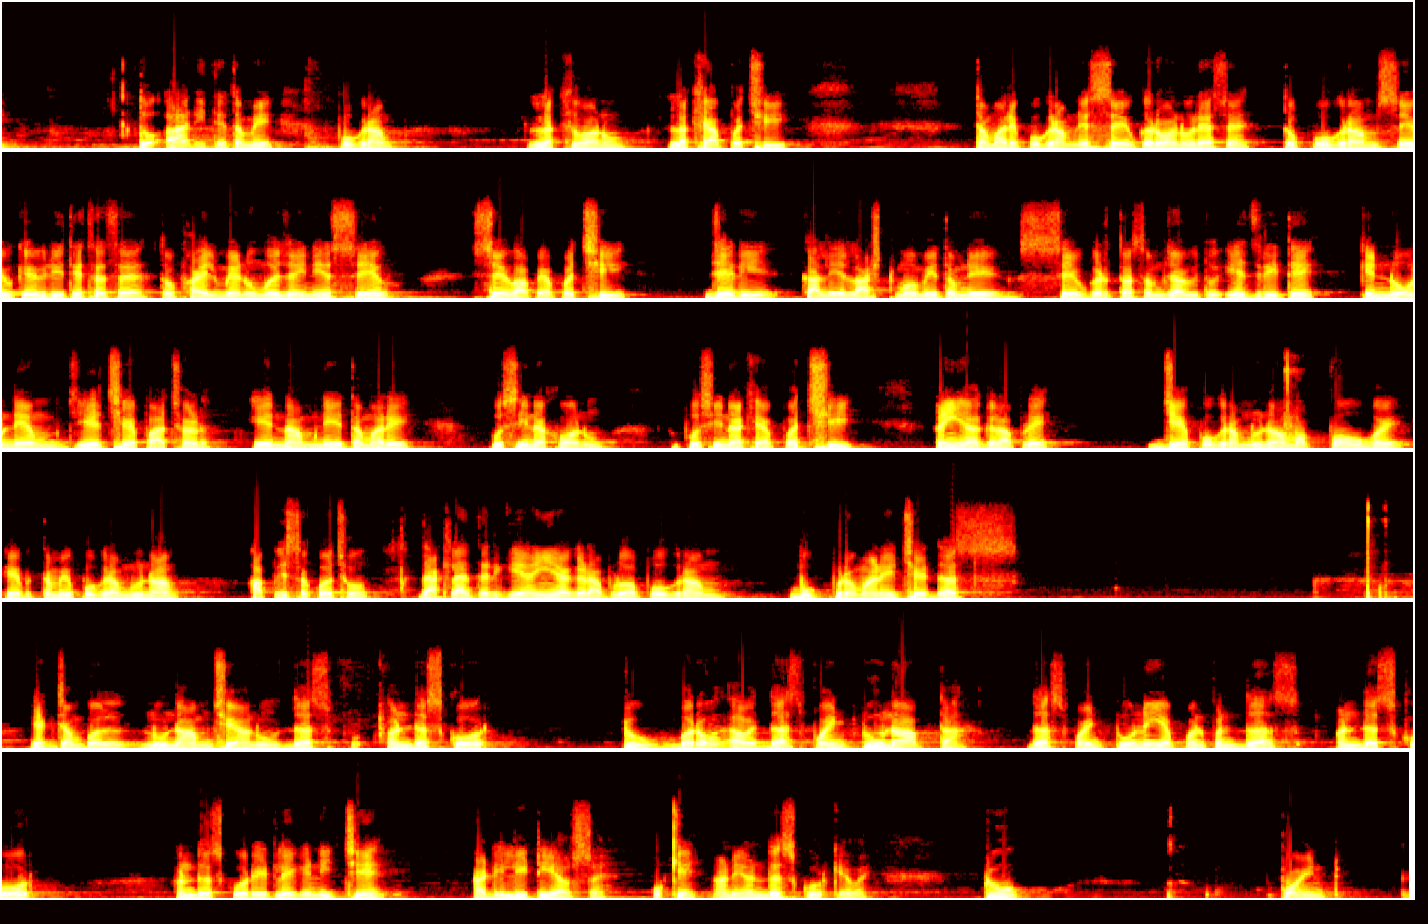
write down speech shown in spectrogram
તો આ રીતે તમે પ્રોગ્રામ લખવાનું, લખ્યા પછી તમારે પ્રોગ્રામને સેવ કરવાનું રહેશે. તો પ્રોગ્રામ સેવ કેવી રીતે થશે? તો ફાઇલ મેનુમાં જઈને સેવ સેવ આપ્યા પછી જે કાલે લાસ્ટમાં મેં તમને સેવ કરતાં સમજાવ્યું હતું, એ જ રીતે કે નો નેમ જે છે પાછળ, એ નામને તમારે પૂછી નાખવાનું. પૂછી નાખ્યા પછી અહીં આગળ આપણે જે પ્રોગ્રામનું નામ આપવું હોય, એ તમે પ્રોગ્રામનું નામ આપી શકો છો. દાખલા તરીકે અહીં આગળ આપણો આ પ્રોગ્રામ બુક પ્રમાણે છે દસ. એક્ઝામ્પલનું નામ છે આનું, દસ અંડરસ્કોર ટુ બરાબર? હવે દસ પોઈન્ટ ટુ ના આપતા. દસ પોઈન્ટ ટુ નહીં આપવાનું, પણ દસ અંડરસ્કોર અંડરસ્કોર એટલે કે નીચે આડી લીટી આવશે. ઓકે આને અંડરસ્કોર કહેવાય. ટુ પોઈન્ટ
